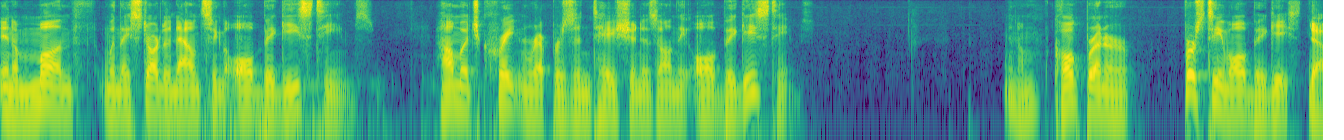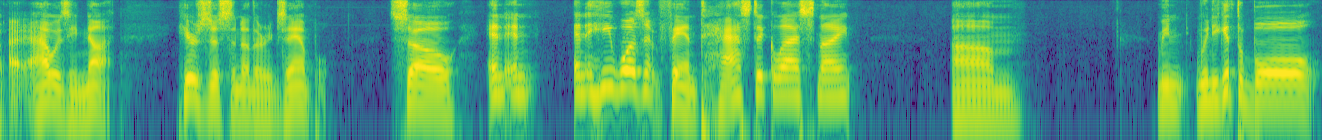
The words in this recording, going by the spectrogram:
in a month when they start announcing all Big East teams, how much Creighton representation is on the all Big East teams. You know, Kalkbrenner, first team all Big East. Yeah. How is he not? Here's just another example. So, and and and he wasn't fantastic last night. Um, I mean, when you get the ball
